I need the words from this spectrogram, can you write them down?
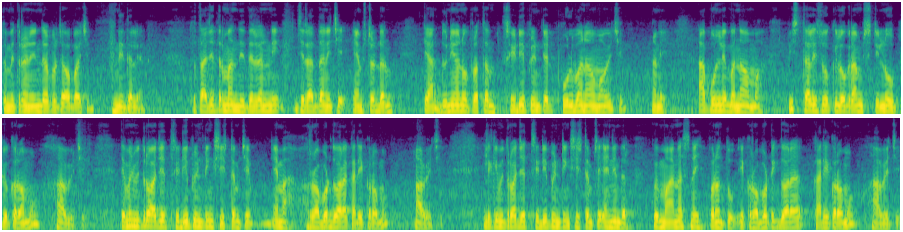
તો મિત્રો, એની અંદર પર જવાબ આવે છે નેધરલેન્ડ. તો તાજેતરમાં નીધરલેન્ડની જે રાજધાની છે એમ્સ્ટરડમ, ત્યાં દુનિયાનો પ્રથમ થ્રીડી પ્રિન્ટેડ પુલ બનાવવામાં આવ્યો છે અને આ પુલને બનાવવામાં પિસ્તાલીસો કિલોગ્રામ સ્ટીલનો ઉપયોગ કરવામાં આવ્યો છે. તેમજ મિત્રો આ જે થ્રીડી પ્રિન્ટિંગ સિસ્ટમ છે, એમાં રોબોટ દ્વારા કાર્ય કરવામાં આવે છે. એટલે કે મિત્રો આ જે થ્રીડી પ્રિન્ટિંગ સિસ્ટમ છે, એની અંદર કોઈ માણસ નહીં, પરંતુ એક રોબોટિક દ્વારા કાર્ય કરવામાં આવે છે.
